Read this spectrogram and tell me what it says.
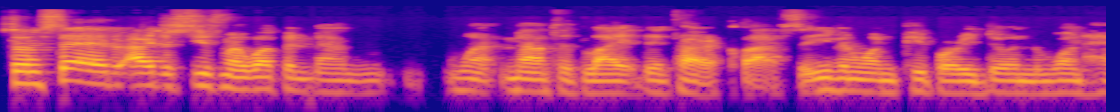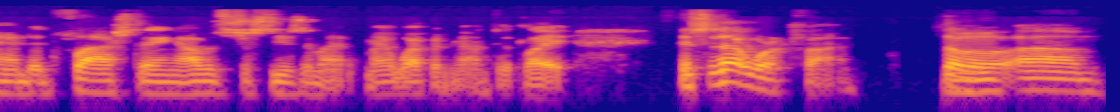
so instead i just use my weapon mount, mounted light the entire class. So even when people are doing the one-handed flash thing i was just using my, my weapon mounted light. And so that worked fine. So mm-hmm. um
